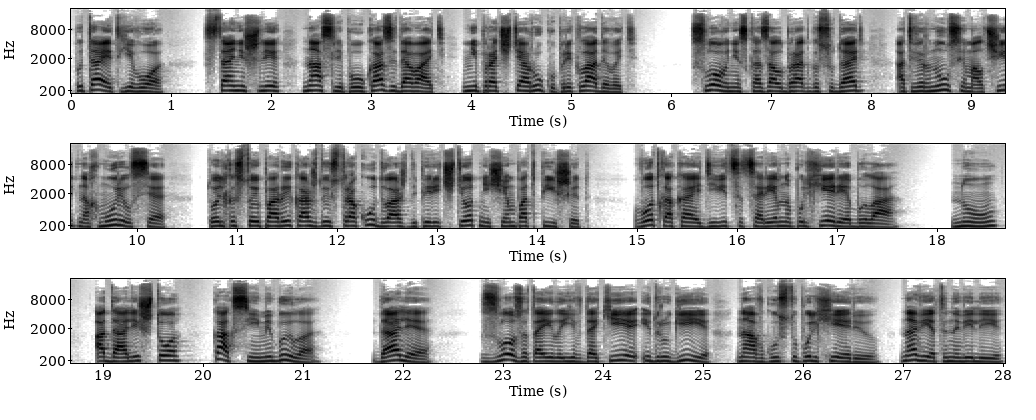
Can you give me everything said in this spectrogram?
пытает его. Станешь ли наслепо указы давать, не прочтя руку прикладывать? Слова не сказал брат-государь, отвернулся, молчит, нахмурился – только с той поры каждую строку дважды перечтет, ничем подпишет. Вот какая девица-царевна Пульхерия была. Ну, а далее что? Как с ними было? Далее зло затаила Евдокия и другие на Августу Пульхерию. Наветы навели.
